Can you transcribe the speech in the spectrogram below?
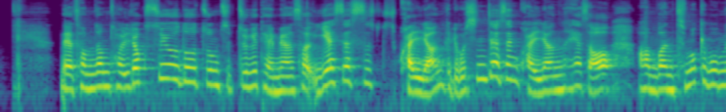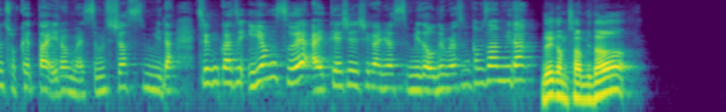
네, 점점 전력 수요도 좀 집중이 되면서 ESS 관련 그리고 신재생 관련해서 한번 주목해 보면 좋겠다 이런 말씀을 주셨습니다. 지금까지 이형수의 IT의 신 시간이었습니다. 오늘 말씀 감사합니다. 네, 감사합니다.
